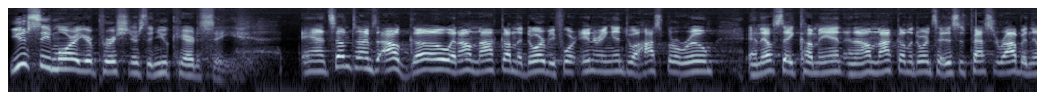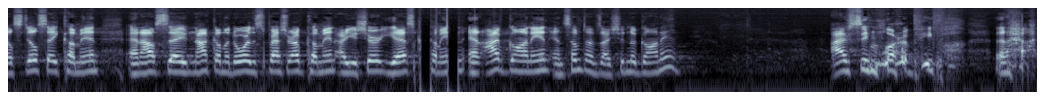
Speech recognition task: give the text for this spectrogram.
you see more of your parishioners than you care to see. And sometimes I'll go and I'll knock on the door before entering into a hospital room, and they'll say, Come in. And I'll knock on the door and say, This is Pastor Rob. And they'll still say, Come in. And I'll say, Knock on the door, this is Pastor Rob, come in. Are you sure? Yes, come in. And I've gone in, and sometimes I shouldn't have gone in. I've seen more of people than I,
